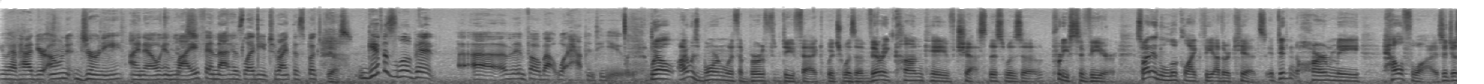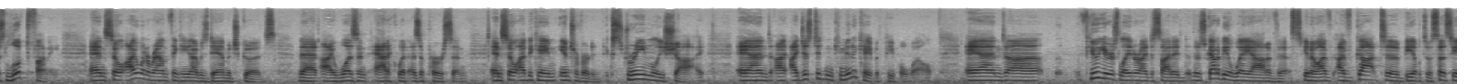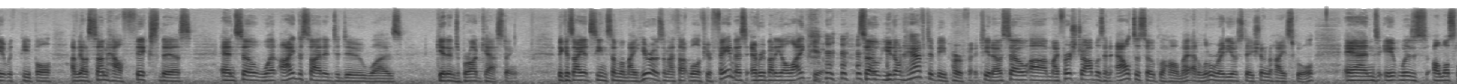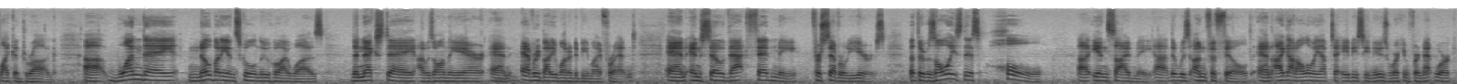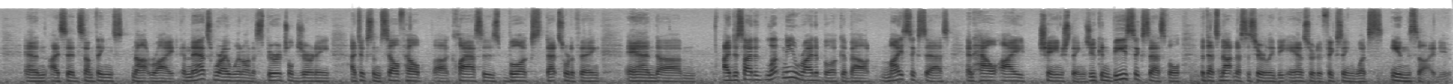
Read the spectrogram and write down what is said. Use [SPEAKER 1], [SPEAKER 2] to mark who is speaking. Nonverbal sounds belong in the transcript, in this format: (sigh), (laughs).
[SPEAKER 1] You have had your own journey, I know, in
[SPEAKER 2] Yes.
[SPEAKER 1] life, and that has led you to write this book.
[SPEAKER 2] Yes.
[SPEAKER 1] Give us a little bit uh, of info about what happened to you.
[SPEAKER 2] Well, I was born with a birth defect, which was a very concave chest. This was uh, pretty severe. So I didn't look like the other kids. It didn't harm me health wise, it just looked funny. And so I went around thinking I was damaged goods, that I wasn't adequate as a person. And so I became introverted, extremely shy. And I, I just didn't communicate with people well. And uh, a few years later, I decided there's got to be a way out of this. You know, I've, I've got to be able to associate with people. I've got to somehow fix this. And so what I decided to do was get into broadcasting because I had seen some of my heroes and I thought, well, if you're famous, everybody will like you. (laughs) so you don't have to be perfect, you know. So uh, my first job was in Altus, Oklahoma at a little radio station in high school. And it was almost like a drug. Uh, one day, nobody in school knew who I was. The next day, I was on the air, and everybody wanted to be my friend. And, and so that fed me for several years. But there was always this hole uh, inside me uh, that was unfulfilled. And I got all the way up to ABC News working for network, and I said, something's not right. And that's where I went on a spiritual journey. I took some self help uh, classes, books, that sort of thing. And um, I decided, let me write a book about my success and how I change things. You can be successful, but that's not necessarily the answer to fixing what's inside you.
